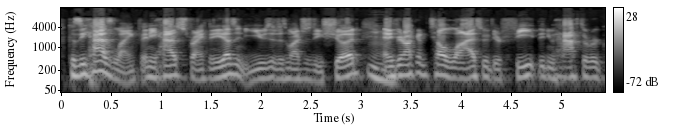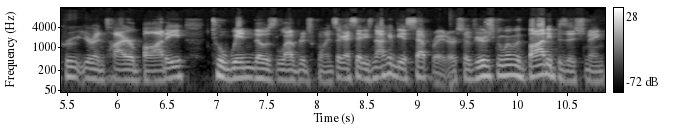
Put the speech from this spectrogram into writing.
because he has length and he has strength, and he doesn't use it as much as he should. Mhm. And if you're not going to tell lies with your feet, then you have to recruit your entire body to win those leverage points. Like I said, he's not going to be a separator. So if you're just going to win with body positioning,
